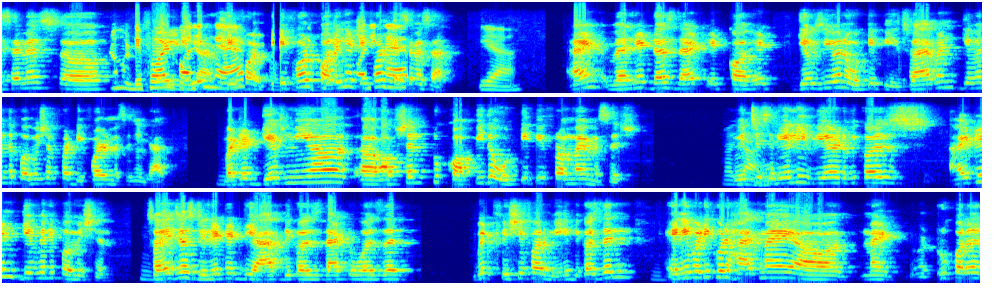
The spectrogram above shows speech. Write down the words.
SMS uh, No default reading calling app. app. Default, default calling a default app. SMS app. Yeah. and when it does that it call it gives you an otp so i haven't given the permission for default messaging app but it gives me a, uh option to copy the otp from my message which yeah. is really weird because i didn't give any permission Hmm. so i just deleted the app because that was a bit fishy for me because then Hmm. anybody could hack my uh, my truecaller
